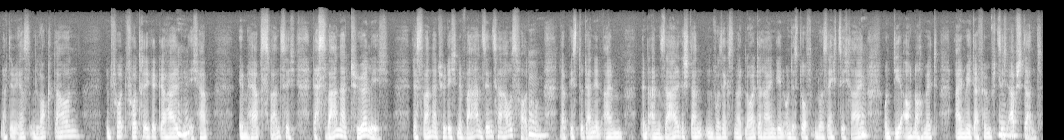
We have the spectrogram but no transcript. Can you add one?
nach dem ersten Lockdown Vorträge gehalten. Mhm. Ich habe im Herbst 20, das war natürlich, das war natürlich eine Wahnsinnsherausforderung. Mhm. Da bist du dann in einem, in einem Saal gestanden, wo 600 Leute reingehen und es durften nur 60 rein mhm. und die auch noch mit 1,50 Meter mhm. Abstand.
